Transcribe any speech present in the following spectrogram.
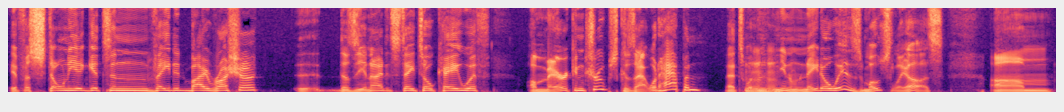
If Estonia gets invaded by Russia, uh, does the United States okay with American troops? Because that would happen. That's what mm-hmm. you know NATO is mostly us. Um,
